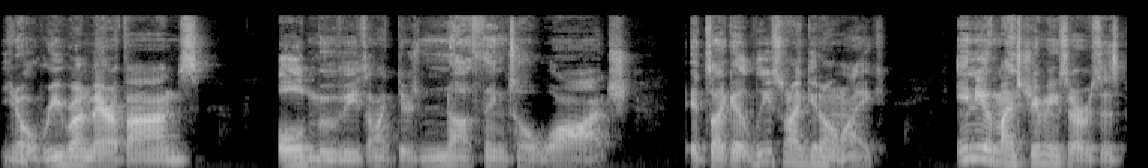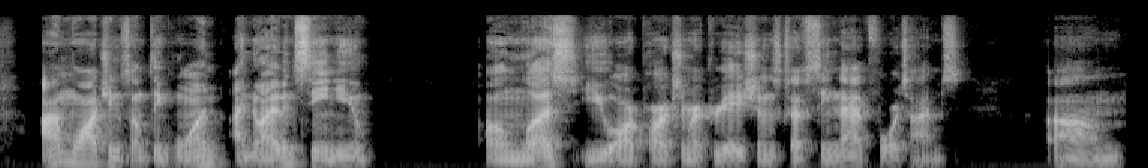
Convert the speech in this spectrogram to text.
you know, rerun marathons, old movies. I'm like there's nothing to watch. It's like at least when I get on like any of my streaming services, I'm watching something one, I know I haven't seen you unless you are Parks and Recreations cuz I've seen that 4 times. Um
